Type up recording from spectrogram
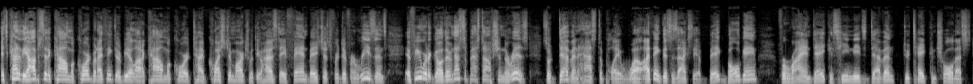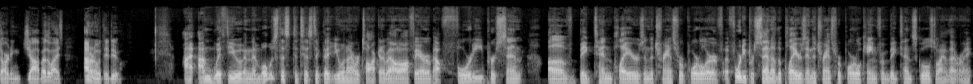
It's kind of the opposite of Kyle McCord, but I think there'd be a lot of Kyle McCord type question marks with the Ohio State fan base just for different reasons if he were to go there, and that's the best option there is. So Devin has to play well. I think this is actually a big bowl game for Ryan Day because he needs Devin to take control of that starting job. Otherwise, I don't know what they do. I, I'm with you. And then what was the statistic that you and I were talking about off air? About 40% of Big Ten players in the transfer portal, or 40% uh, of the players in the transfer portal came from Big Ten schools. Do I have that right?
